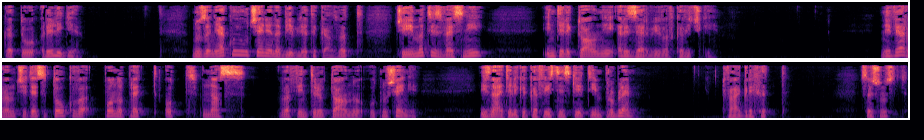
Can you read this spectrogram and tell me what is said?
като религия. Но за някои учения на Библията казват, че имат известни интелектуални резерви в кавички. Не вярвам, че те са толкова по-напред от нас в интелектуално отношение. И знаете ли какъв е истинският им проблем? Това е грехът. Всъщност,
